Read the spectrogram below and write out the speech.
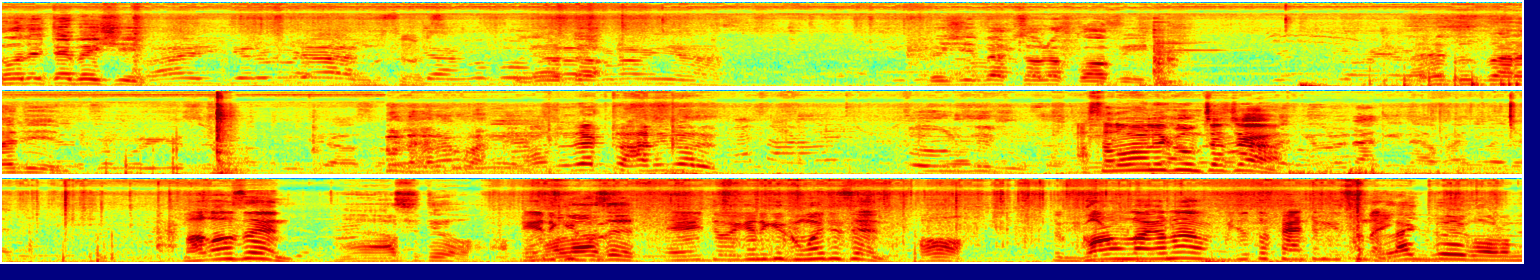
নদীতে বেশি। বেশিরভাগ চলো কফি। আরে দুধ বাড়াই দিন। আসসালামু আলাইকুম চাচা। ভালো আছেন? হ্যাঁ আছি তো। ভালো কি আছেন? এই তো এখানে কি ঘুমাইতেছেন? হ্যাঁ। গরম লাগে না তো ফ্যান কিছু নাই? লাগবে গরম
